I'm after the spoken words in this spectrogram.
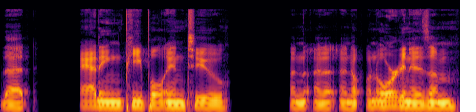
that adding people into an, an, an, an organism,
